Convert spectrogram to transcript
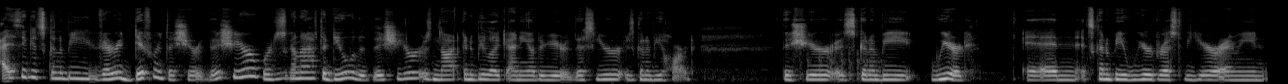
I think it's going to be very different this year. This year, we're just going to have to deal with it. This year is not going to be like any other year. This year is going to be hard. This year is going to be weird. And it's going to be a weird rest of the year. I mean,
